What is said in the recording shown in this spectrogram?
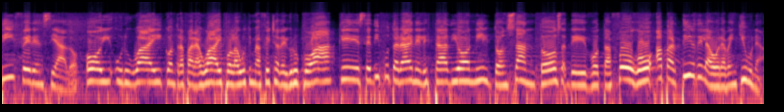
diferenciado. Hoy Uruguay contra Paraguay por la última fecha del Grupo A que se disputará en el estadio Nilton Santos de Botafogo a partir de la hora 21.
